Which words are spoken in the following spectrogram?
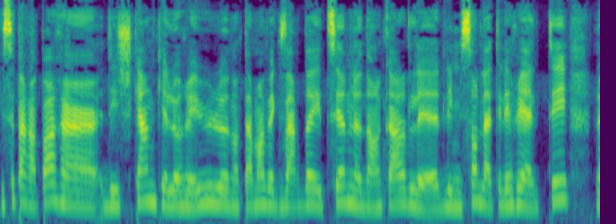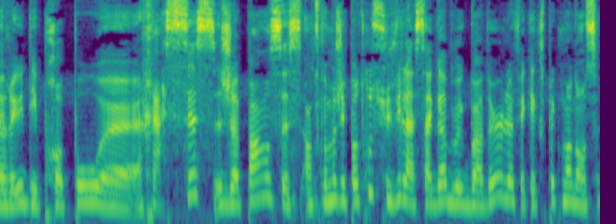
Et c'est par rapport à des chicanes qu'elle aurait eues, là, notamment avec Varda Étienne là, dans le cadre de l'émission de la télé-réalité elle aurait eu des propos racistes, je pense. En tout cas, moi, j'ai pas trop suivi la saga Big Brother, là, fait qu'explique-moi donc ça.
